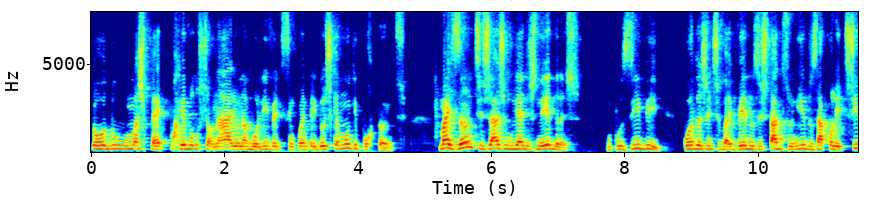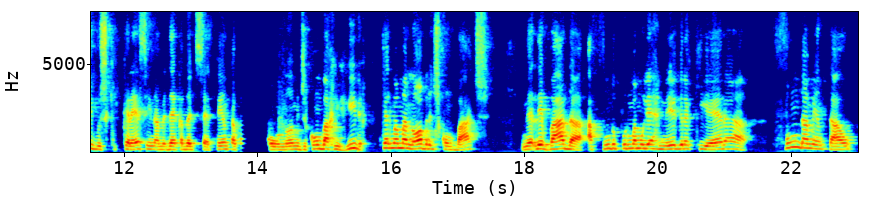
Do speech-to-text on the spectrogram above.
todo um aspecto revolucionário na Bolívia de 52, que é muito importante. Mas antes, já as mulheres negras, inclusive quando a gente vai ver nos Estados Unidos, há coletivos que crescem na década de 70 com o nome de Combari River, que era uma manobra de combate né, levada a fundo por uma mulher negra que era fundamental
